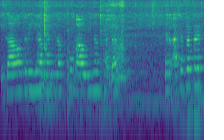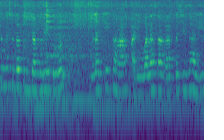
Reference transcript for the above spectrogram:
की गावाकडे ह्या भाजीला खूप आवडीनं खातात तर अशा प्रकारे तुम्ही सुद्धा तुमच्या घरी करून नक्की खा आणि मला सांगा कशी झाली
